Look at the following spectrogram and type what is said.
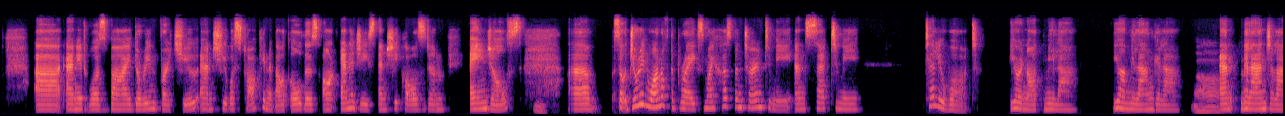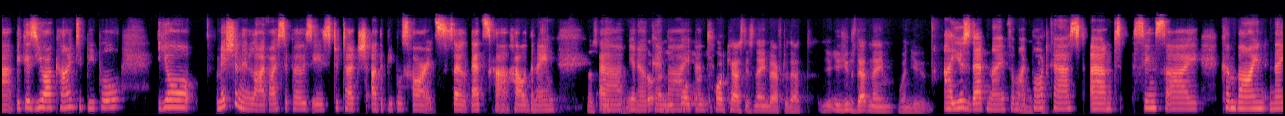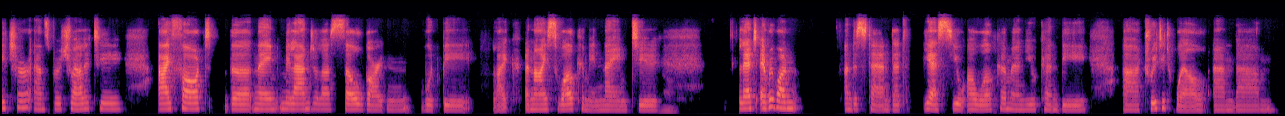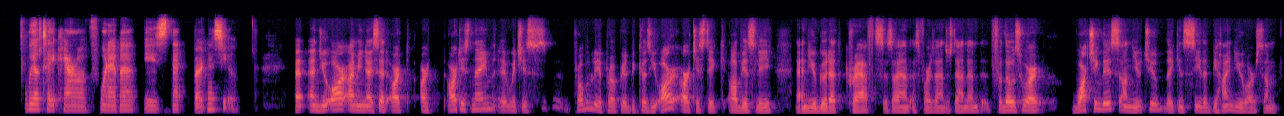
uh, and it was by Doreen Virtue, and she was talking about all those energies, and she calls them angels. Mm. Um, so during one of the breaks, my husband turned to me and said to me, "Tell you what, you're not Mila, you are Milangela ah. and Milangela because you are kind to people. You're mission in life, I suppose, is to touch other people's hearts. So that's how, how the name, uh, you know, so, came and by. And the podcast is named after that. You, you, use that name when you. I use that name for my podcast, and since I combine nature and spirituality, I thought the name Milangela Soul Garden would be like a nice welcoming name to yeah. let everyone understand that yes, you are welcome and you can be uh, treated well, and um, we'll take care of whatever is that burdens you. And you are, I mean, I said art, art artist name, uh, which is probably appropriate because you are artistic, obviously, and you're good at crafts, as I, as far as I understand. And for those who are watching this on YouTube, they can see that behind you are some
